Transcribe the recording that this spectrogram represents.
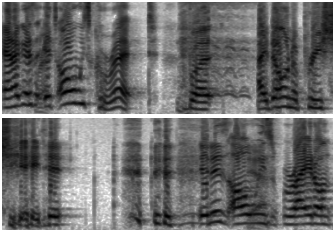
and I guess it's always correct, but I don't appreciate it. it is always Yeah. right on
